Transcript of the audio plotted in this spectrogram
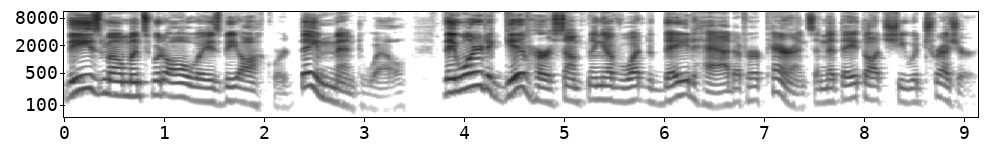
These moments would always be awkward. They meant well. They wanted to give her something of what they'd had of her parents and that they thought she would treasure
